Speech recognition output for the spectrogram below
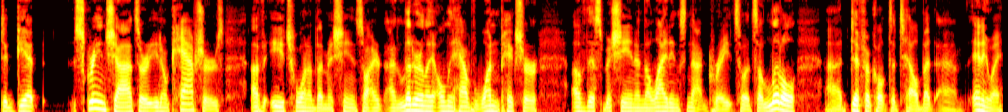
to get screenshots or you know captures of each one of the machines. So I, I literally only have one picture of this machine, and the lighting's not great, so it's a little uh, difficult to tell. But uh, anyway,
